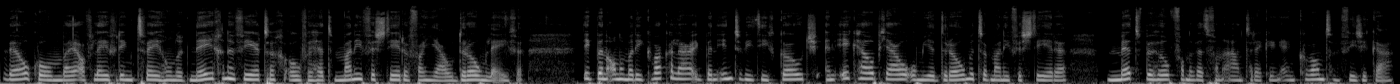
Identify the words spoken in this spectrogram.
Welkom bij aflevering 249 over het manifesteren van jouw droomleven. Ik ben Annemarie Kwakkelaar, ik ben intuïtief coach en ik help jou om je dromen te manifesteren met behulp van de wet van aantrekking en kwantumfysica.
